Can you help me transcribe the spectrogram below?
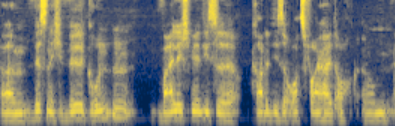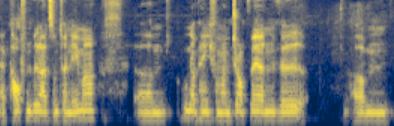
ähm, wissen, ich will gründen weil ich mir diese, gerade diese Ortsfreiheit auch ähm, erkaufen will als Unternehmer, ähm, unabhängig von meinem Job werden will, ähm,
